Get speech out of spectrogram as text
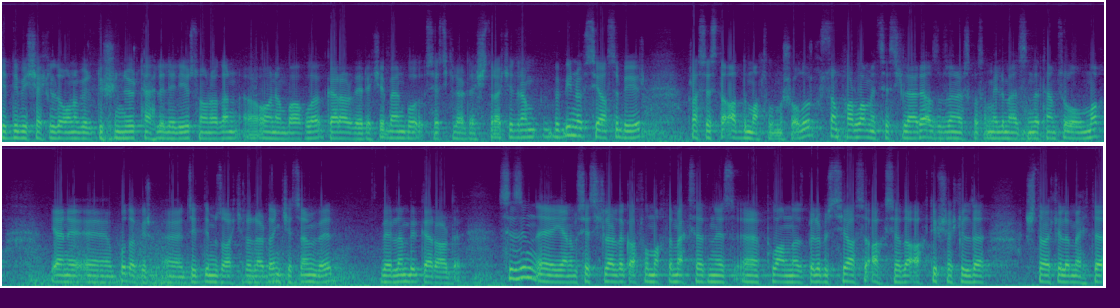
ciddi bir şəkildə onu bir düşünür, təhlil eləyir, sonradan e, o ilə bağlı qərar verir ki, mən bu seçkilərdə iştirak edirəm bir növ siyasi bir prosesdə addım atılmış olur. Xüsusən parlament seçkiləri Azərbaycan Respublikası Milli Məclisində təmsil olunmaq Yəni e, bu da bir e, ciddi müzakirələrdən keçən və verilən bir qərardır. Sizin e, yəni bu seçkilərdə qatılmaqda məqsədiniz, e, planınız belə bir siyasi aksiyada aktiv şəkildə iştirak eləməkdə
